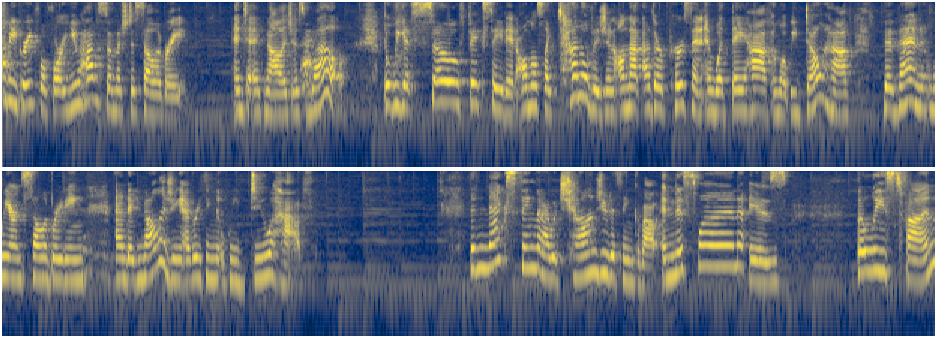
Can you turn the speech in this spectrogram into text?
to be grateful for. You have so much to celebrate and to acknowledge as well. But we get so fixated, almost like tunnel vision, on that other person and what they have and what we don't have, that then we aren't celebrating and acknowledging everything that we do have. The next thing that I would challenge you to think about, and this one is the least fun,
